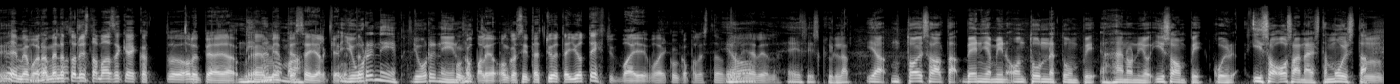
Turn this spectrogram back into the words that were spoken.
Ei, me voidaan No, mennä mutta- todistamaan se keikka olympia ja Nimenomaan. miettiä sen jälkeen. Juuri niin, juuri niin. Kuinka Mut- paljon, onko sitä työtä jo tehty vai, vai kuinka paljon sitä on vielä jäljellä? ei siis kyllä. Ja toisaalta Benjamin on tunnetumpi, hän on jo isompi kuin iso osa näistä muista Mm. mm.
